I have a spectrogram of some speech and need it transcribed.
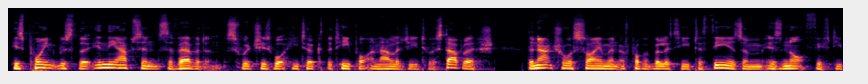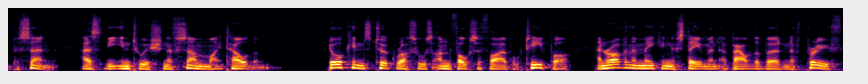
His point was that in the absence of evidence, which is what he took the teapot analogy to establish, the natural assignment of probability to theism is not 50%, as the intuition of some might tell them. Dawkins took Russell's unfalsifiable teapot, and rather than making a statement about the burden of proof,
